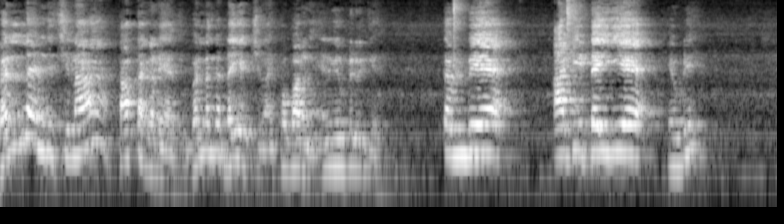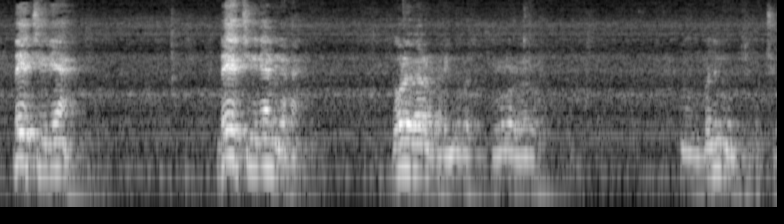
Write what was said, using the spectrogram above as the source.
வெள்ளம் இருந்துச்சுன்னா தாத்தா கிடையாது. வெள்ளம் தான் டை அடிச்சுலாம் இப்போ பாருங்க எனக்கு எப்படி இருக்கு? தம்பி அடி டைய எப்படி? டை வச்சுக்கிறியா டை வச்சுக்கிறியான்னு கேட்டேன். எவ்வளோ வேறு இங்கே பாரு. எவ்வளோ வேறு போச்சு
